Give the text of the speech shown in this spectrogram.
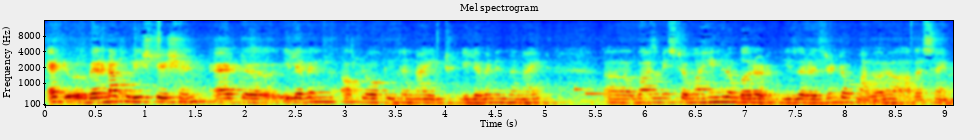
At uh, Verna police station at uh, 11 o'clock in the night, 11 in the night, uh, one Mr. Mahendra Barad, he is a resident of Malwara, Agasaim.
